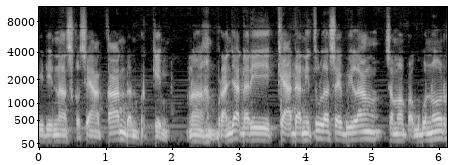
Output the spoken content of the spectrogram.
di Dinas Kesehatan dan Perkim. Nah, beranjak dari keadaan itulah saya bilang sama Pak Gubernur,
